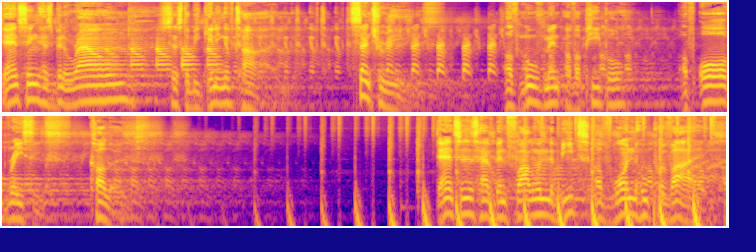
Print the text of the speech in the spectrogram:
Dancing has been around since the beginning of time. Centuries of movement of a people of all races, colors. Dancers have been following the beats of one who provides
